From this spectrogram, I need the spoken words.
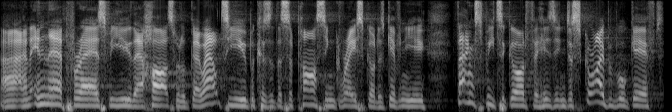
Uh, and in their prayers for you, their hearts will go out to you because of the surpassing grace God has given you. Thanks be to God for his indescribable gift.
